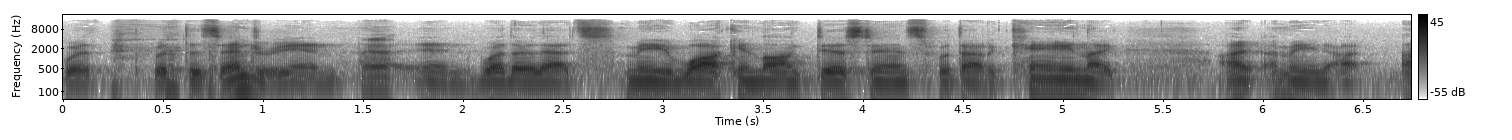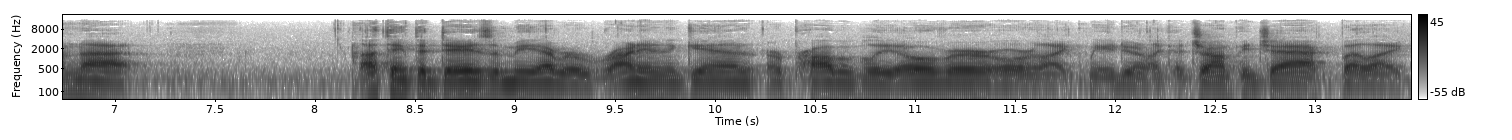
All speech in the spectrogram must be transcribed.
with, with this injury. And, yeah. and whether that's me walking long distance without a cane, like, I, I mean, I, I'm not I think the days of me ever running again are probably over, or like me doing like a jumping jack. But like,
